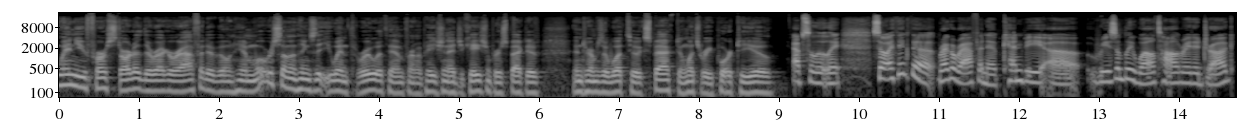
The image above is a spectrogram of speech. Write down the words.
When you first started the regorafenib on him, what were some of the things that you went through with him from a patient education perspective in terms of what to expect and what to report to you? Absolutely. So I think the regorafenib can be a reasonably well tolerated drug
